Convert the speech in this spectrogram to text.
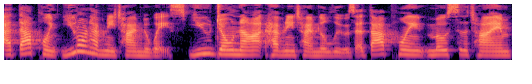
at that point, you don't have any time to waste. You do not have any time to lose. At that point, most of the time,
